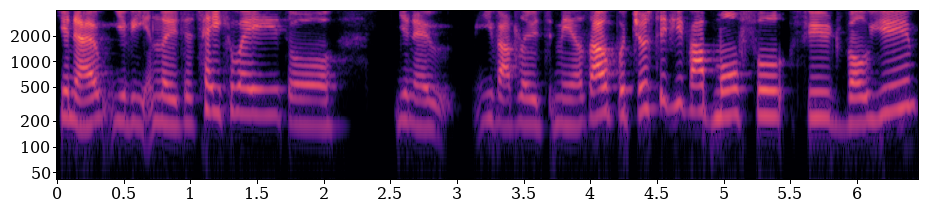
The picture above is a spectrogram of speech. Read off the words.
you know you've eaten loads of takeaways or you know, you've had loads of meals out, but just if you've had more full food volume,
